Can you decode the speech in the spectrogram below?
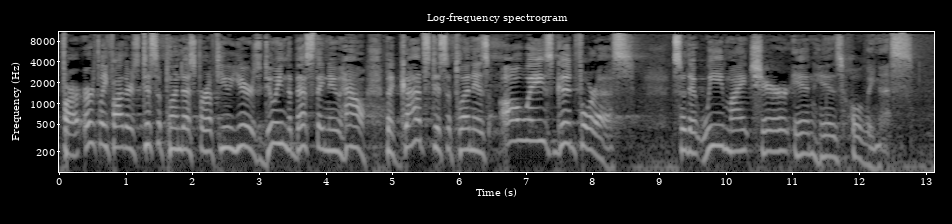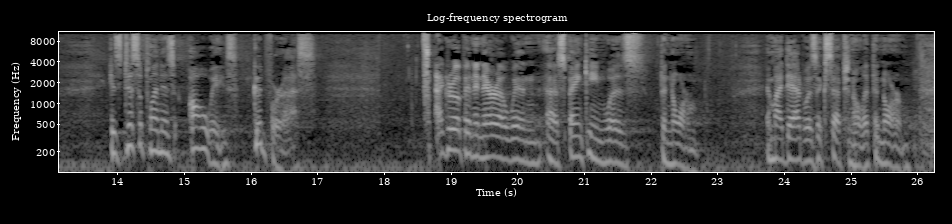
For our earthly fathers disciplined us for a few years, doing the best they knew how. But God's discipline is always good for us, so that we might share in His holiness. His discipline is always good for us. I grew up in an era when uh, spanking was the norm, and my dad was exceptional at the norm.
